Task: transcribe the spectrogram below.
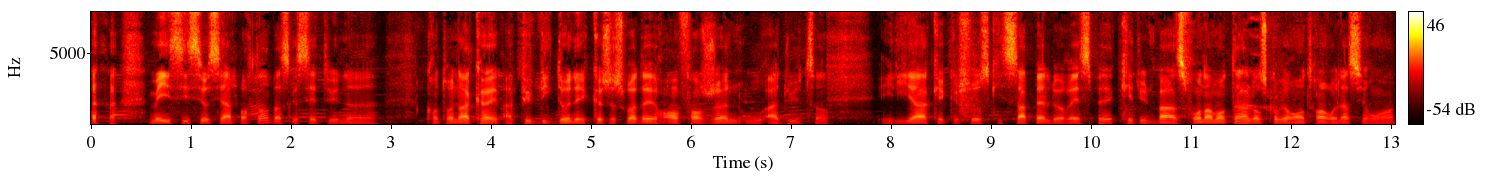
Mais ici, c'est aussi important parce que c'est une. Euh, quand on accueille un public donné, que ce soit d'ailleurs enfant, jeune ou adulte, hein, il y a quelque chose qui s'appelle le respect, qui est une base fondamentale lorsqu'on veut rentrer en relation. Hein.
